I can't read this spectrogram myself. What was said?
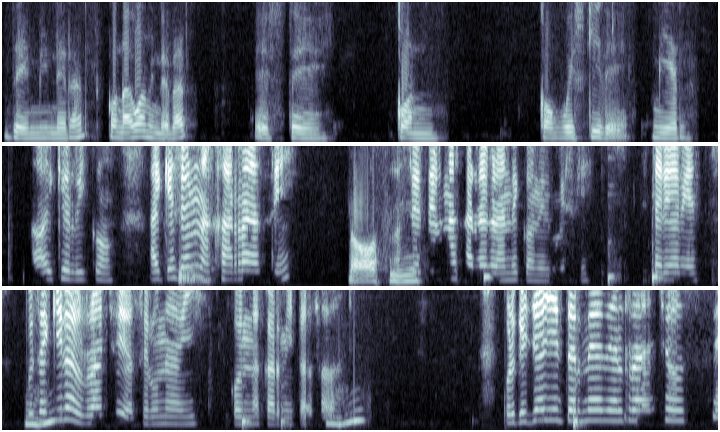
de mineral, con agua mineral, este, con, con whisky de miel. Ay, qué rico. Hay que hacer una jarra así. No, sí. hacer una jarra grande con el whisky. Estaría bien. Pues hay que ir al rancho y hacer una ahí, con una carnita asada. Porque ya hay internet en el rancho, sí.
